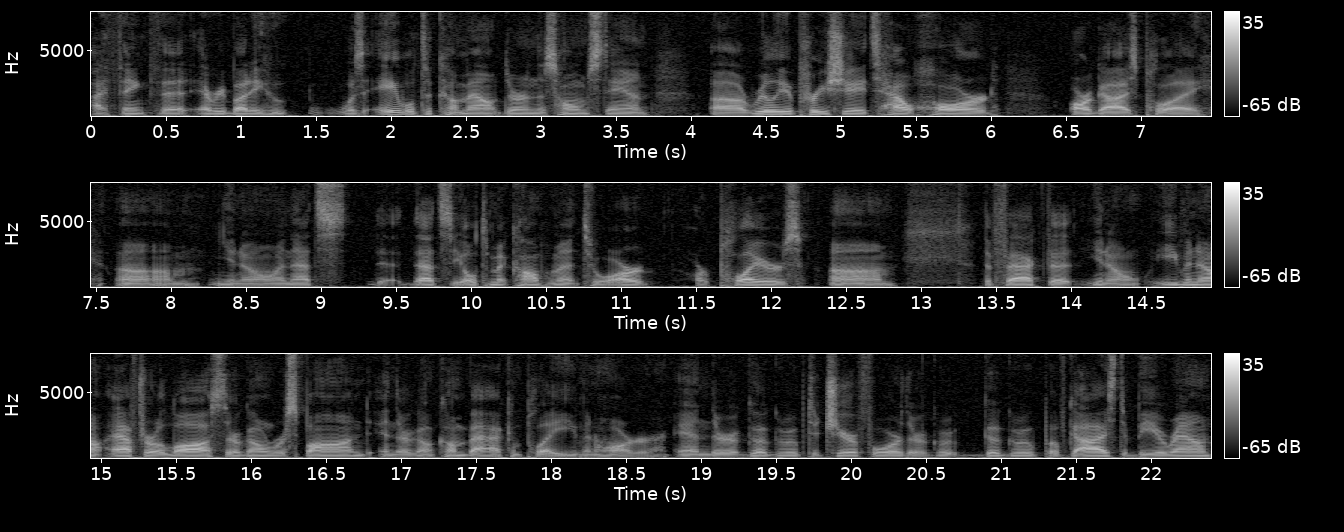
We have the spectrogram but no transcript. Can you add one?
I think that everybody who was able to come out during this homestand uh, really appreciates how hard our guys play. Um, you know, and that's that's the ultimate compliment to our our players. Um, the fact that you know even after a loss they're going to respond and they're going to come back and play even harder and they're a good group to cheer for they're a gr- good group of guys to be around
